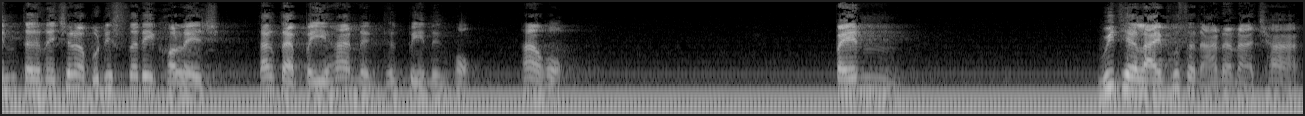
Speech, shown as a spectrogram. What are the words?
International Buddhist Study College ตั้งแต่ปีห้าหนึ่งถึงปีหนึ่งหกห้าหก เป็นวิทยาลัยพุทธศาสนานานาชาติ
